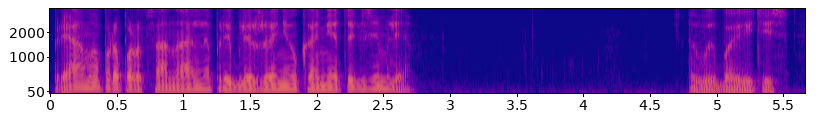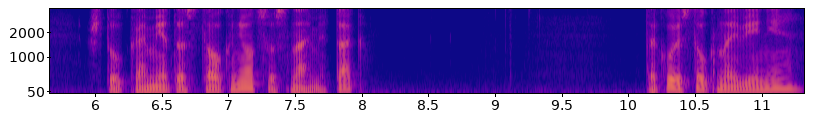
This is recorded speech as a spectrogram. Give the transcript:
прямо пропорционально приближению кометы к Земле. Вы боитесь, что комета столкнется с нами, так? Такое столкновение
